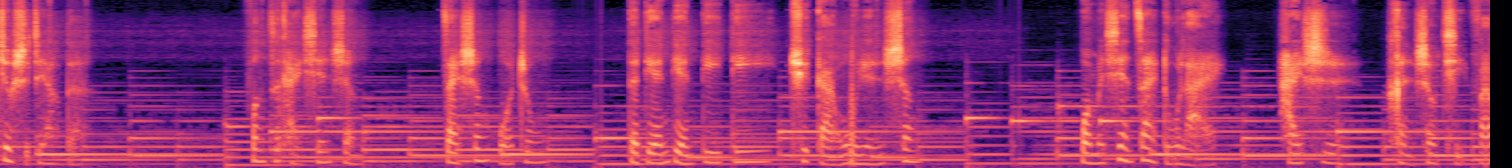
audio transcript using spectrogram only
就是这样的。丰子恺先生在生活中的点点滴滴去感悟人生，我们现在读来还是很受启发。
